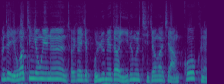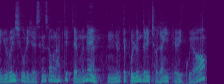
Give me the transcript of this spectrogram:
현재 이 같은 경우에는 저희가 이제 볼륨에다 이름을 지정하지 않고 그냥 이런 식으로 이제 생성을 했기 때문에 음, 이렇게 볼륨들이 저장이 되어 있고요.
